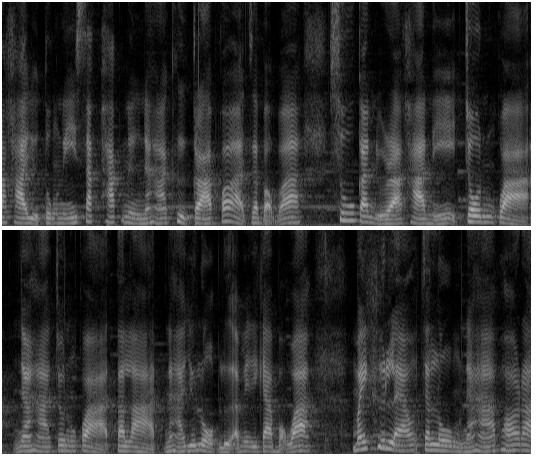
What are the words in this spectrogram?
ราคาอยู่ตรงนี้สักพักหนึ่งนะคะ คือกราฟก็อาจจะแบบว่าสู้กันอยู่ราคานี้จนกว่านะคะจนกว่าตลาดนะคะยุโรปหรืออเมริกาบอกว่าไม่ขึ้นแล้วจะลงนะคะ เพราะอะไร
